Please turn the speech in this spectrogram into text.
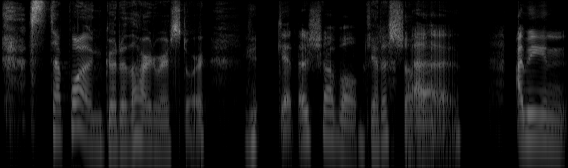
Step one, go to the hardware store. Get a shovel. Get a shovel. Uh, I mean,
